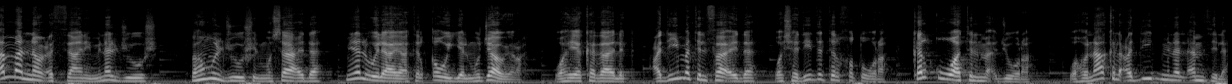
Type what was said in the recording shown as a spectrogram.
أما النوع الثاني من الجيوش فهم الجيوش المساعدة من الولايات القوية المجاورة وهي كذلك عديمة الفائدة وشديدة الخطورة كالقوات المأجورة وهناك العديد من الأمثلة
